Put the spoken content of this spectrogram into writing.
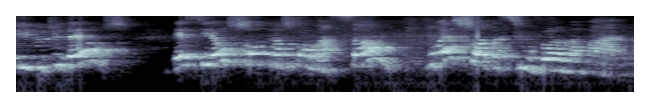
filho de Deus, esse eu sou transformação não é só da Silvana Mara.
